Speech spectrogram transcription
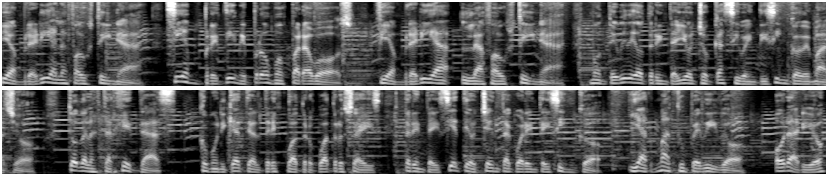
Fiambrería La Faustina. Siempre tiene promos para vos. Fiambrería La Faustina. Montevideo 38, casi 25 de mayo. Todas las tarjetas. Comunicate al 3446 378045 y arma tu pedido. Horario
